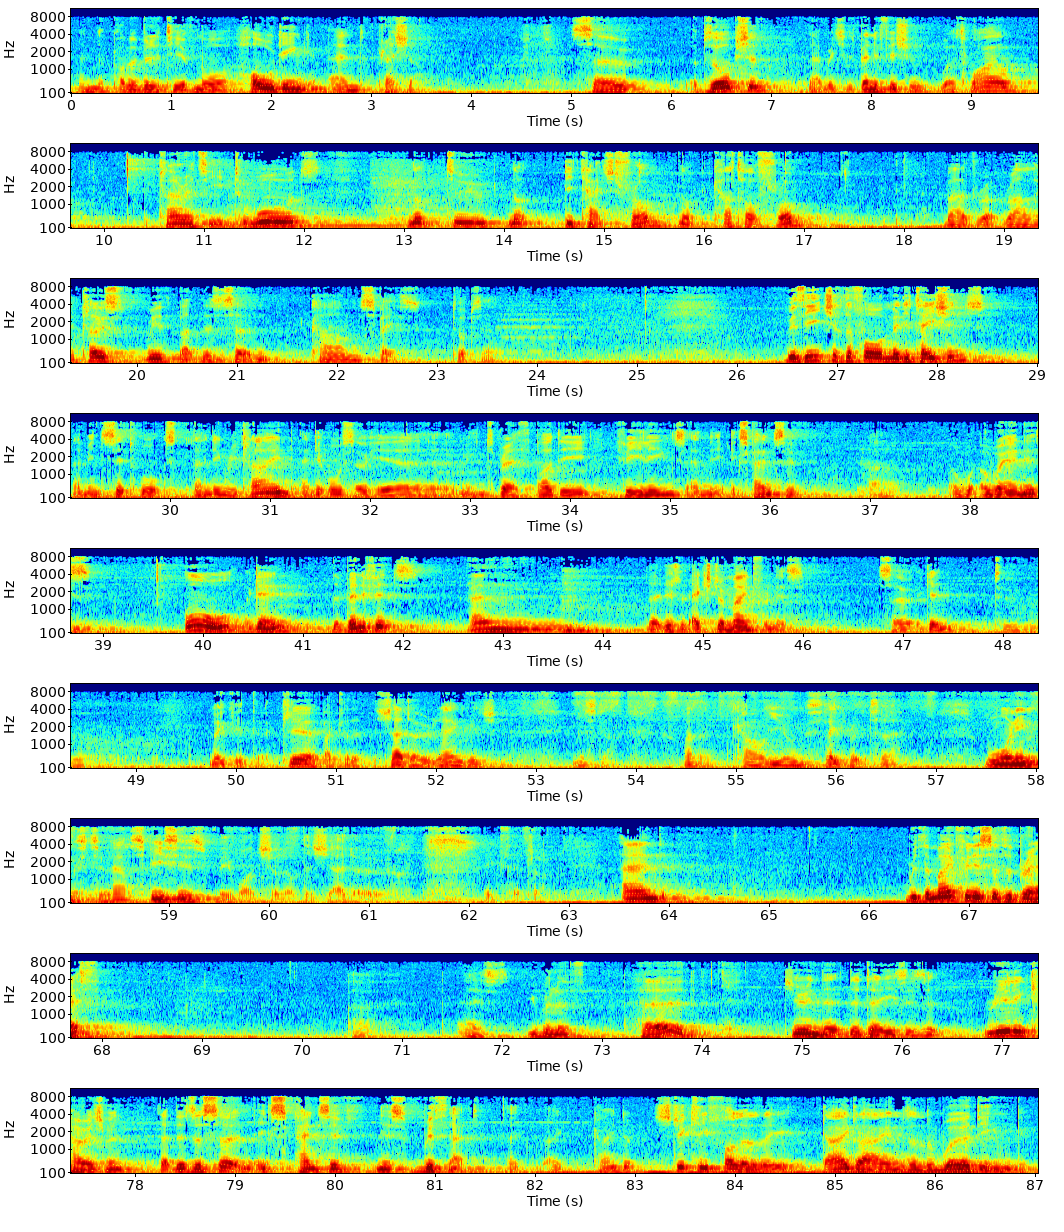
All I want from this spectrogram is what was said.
and the probability of more holding and pressure. So, absorption, that which is beneficial, worthwhile, clarity towards, not to, not detached from, not cut off from, but r- rather close with, but there's a certain calm space to observe. With each of the four meditations, that means sit, walk, standing, reclined, and it also here means breath, body, feelings, and the expansive uh, awareness. All, again, the benefits and that little extra mindfulness. So, again, to make it uh, clear, back to the shadow language, Mr. of Carl Jung's favourite. Uh, warnings to our species, be watchful of the shadow, etc. And with the mindfulness of the breath, uh, as you will have heard during the, the days, is a real encouragement that there's a certain expansiveness with that. I, I kind of strictly follow the guidelines and the wording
